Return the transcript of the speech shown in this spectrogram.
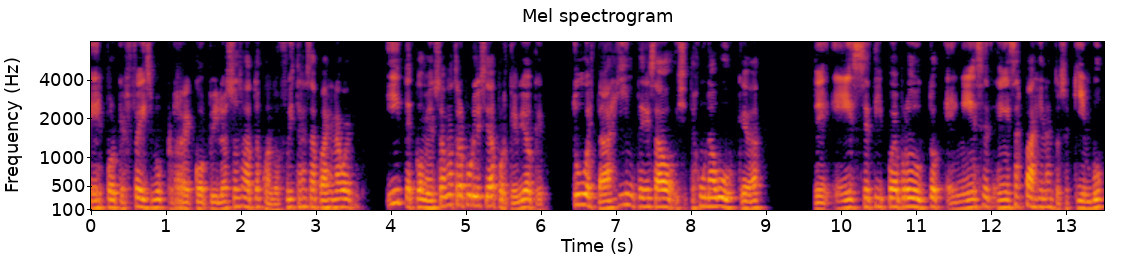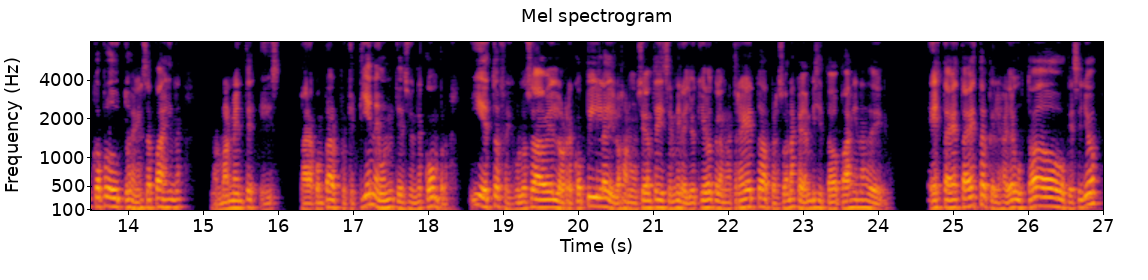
es porque Facebook recopiló esos datos cuando fuiste a esa página web y te comenzó a mostrar publicidad porque vio que tú estabas interesado, hiciste una búsqueda de ese tipo de producto en, ese, en esas páginas. Entonces, quien busca productos en esa página normalmente es para comprar porque tiene una intención de compra. Y esto Facebook lo sabe, lo recopila y los anunciantes dicen, mira, yo quiero que le muestres esto a personas que hayan visitado páginas de esta, esta, esta, que les haya gustado o qué sé yo.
